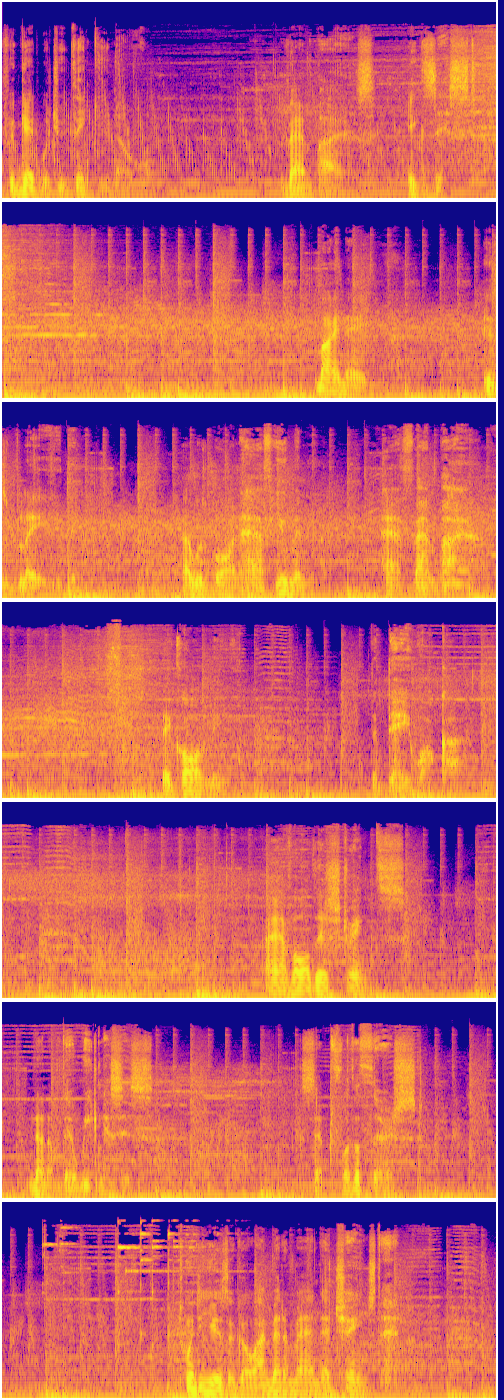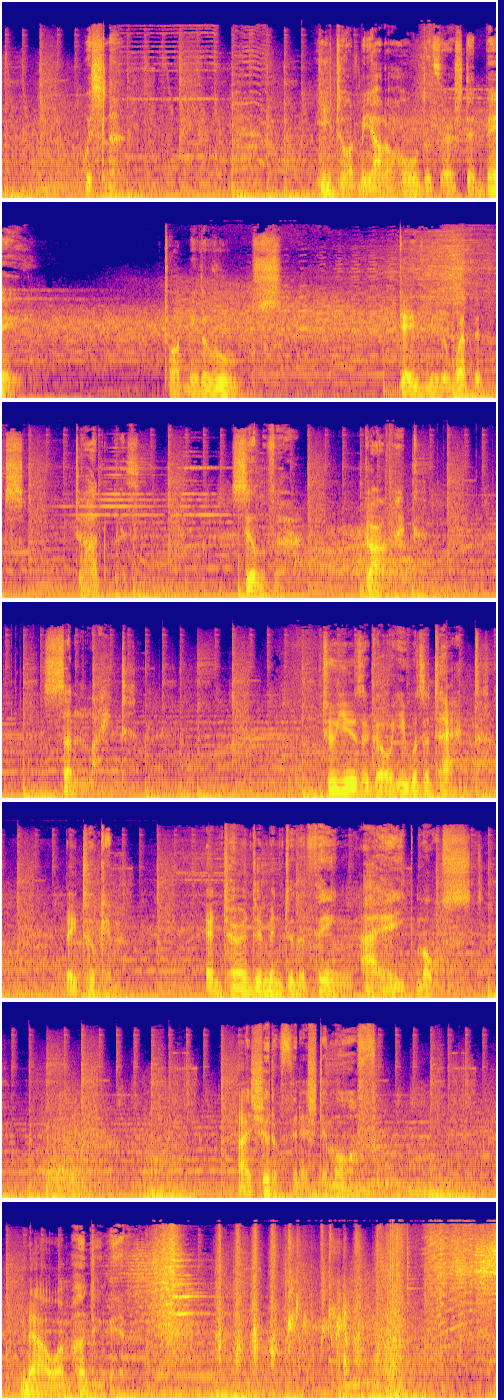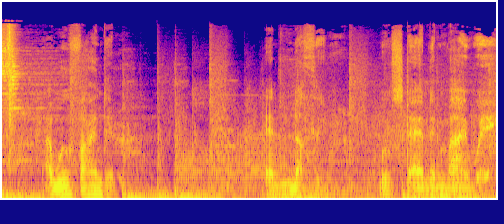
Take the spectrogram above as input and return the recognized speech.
Forget what you think you know. Vampires exist. My name is Blade. I was born half human, half vampire. They call me the Daywalker. I have all their strengths, none of their weaknesses, except for the thirst. Twenty years ago, I met a man that changed that. Whistler. He taught me how to hold the thirst at bay. Taught me the rules. Gave me the weapons to hunt with. Silver, garlic, sunlight. Two years ago, he was attacked. They took him and turned him into the thing I hate most. I should have finished him off. Now I'm hunting him. I will find him, and nothing will stand in my way.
